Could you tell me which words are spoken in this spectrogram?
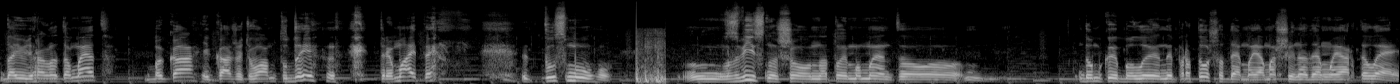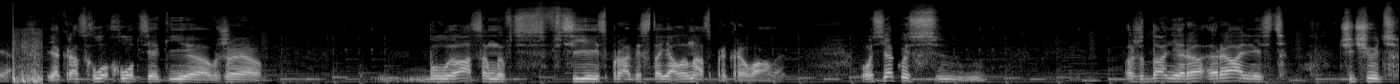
дають гранатомет, БК і кажуть, вам туди, тримайте ту смугу. Звісно, що на той момент о, думки були не про те, що де моя машина, де моя артилерія. Якраз хлопці, які вже були асами в цій справі, стояли, нас прикривали. Ось якось ожидання, реальність чуть-чуть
